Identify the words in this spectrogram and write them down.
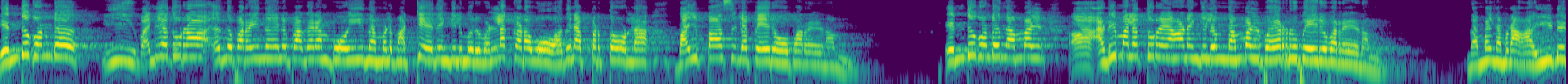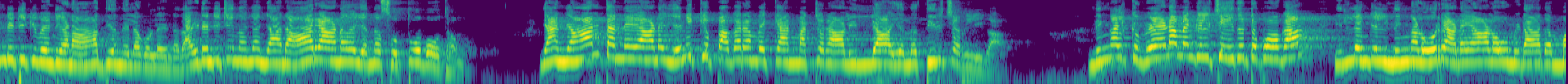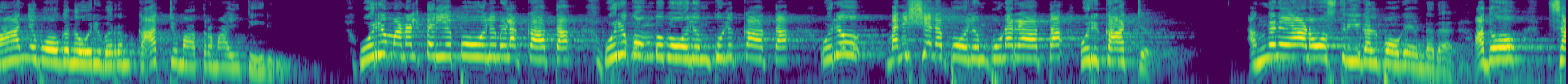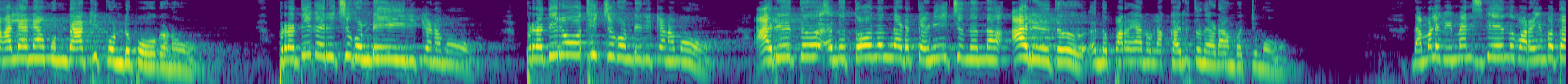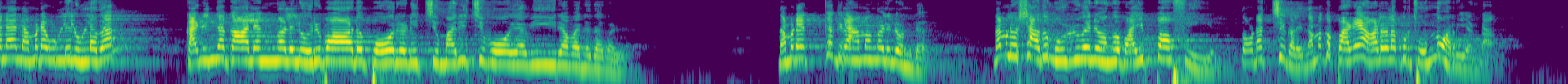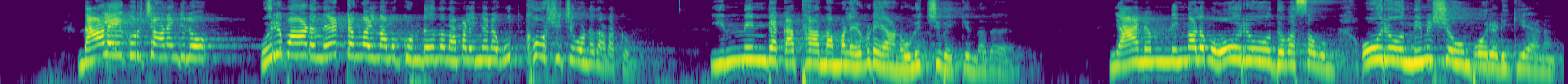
എന്തുകൊണ്ട് ഈ വലിയ തുറ എന്ന് പറയുന്നതിന് പകരം പോയി നമ്മൾ മറ്റേതെങ്കിലും ഒരു വെള്ളക്കടവോ അതിനപ്പുറത്തോ ഉള്ള ബൈപ്പാസിലെ പേരോ പറയണം? എന്തുകൊണ്ട് നമ്മൾ അടിമലത്തുറയാണെങ്കിലും നമ്മൾ വേറൊരു പേര് പറയണം? നമ്മൾ നമ്മുടെ ഐഡന്റിറ്റിക്ക് വേണ്ടിയാണ് ആദ്യം നിലകൊള്ളേണ്ടത്. ഐഡന്റിറ്റി എന്ന് പറഞ്ഞാൽ ഞാൻ ആരാണ് എന്ന സ്വത്വബോധം. ഞാൻ ഞാൻ തന്നെയാണ് എനിക്ക് പകരം വെക്കാൻ മറ്റൊരാളില്ല എന്ന് തിരിച്ചറിയുക. നിങ്ങൾക്ക് വേണമെങ്കിൽ ചെയ്തിട്ട് പോകാം. ഇല്ലെങ്കിൽ നിങ്ങൾ ഒരടയാളവും ഇടാതെ മാഞ്ഞു പോകുന്ന ഒരു വെറും കാറ്റു മാത്രമായി തീരും. ഒരു മണൽത്തരിയെ പോലും ഇളക്കാത്ത ഒരു കൊമ്പ് പോലും കുലുക്കാത്ത ഒരു മനുഷ്യനെ പോലും പുണരാത്ത ഒരു കാറ്റ്. അങ്ങനെയാണോ സ്ത്രീകൾ പോകേണ്ടത്? അതോ ചലനമുണ്ടാക്കിക്കൊണ്ട് പോകണോ? പ്രതികരിച്ചു കൊണ്ടേയിരിക്കണമോ പ്രതിരോധിച്ചു കൊണ്ടിരിക്കണമോ അരുത് എന്ന് തോന്നുന്നിടത്ത് എണീച്ചു നിന്ന് അരുത് എന്ന് പറയാനുള്ള കരുത്ത് നേടാൻ പറ്റുമോ? നമ്മൾ വിമൻസ് ഡേ എന്ന് പറയുമ്പോൾ തന്നെ നമ്മുടെ ഉള്ളിലുള്ളത് കഴിഞ്ഞ കാലങ്ങളിൽ ഒരുപാട് പോരടിച്ച് മരിച്ചുപോയ വീരവനിതകൾ. നമ്മുടെയൊക്കെ ഗ്രാമങ്ങളിലുണ്ട്. നമ്മൾ പക്ഷെ അത് മുഴുവനും അങ്ങ് വൈപ്പ് ഓഫ് ചെയ്യും തുടച്ചു കളയും. നമുക്ക് പഴയ ആളുകളെ കുറിച്ച് ഒന്നും അറിയണ്ട. നാളെക്കുറിച്ചാണെങ്കിലോ ഒരുപാട് നേട്ടങ്ങൾ നമുക്കുണ്ട് എന്ന് നമ്മളിങ്ങനെ ഉദ്ഘോഷിച്ചുകൊണ്ട് നടക്കും. ഇന്നിന്റെ കഥ നമ്മൾ എവിടെയാണ് ഒളിച്ചു വെക്കുന്നത്? ഞാനും നിങ്ങളും ഓരോ ദിവസവും ഓരോ നിമിഷവും പോരടിക്കുകയാണ്.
